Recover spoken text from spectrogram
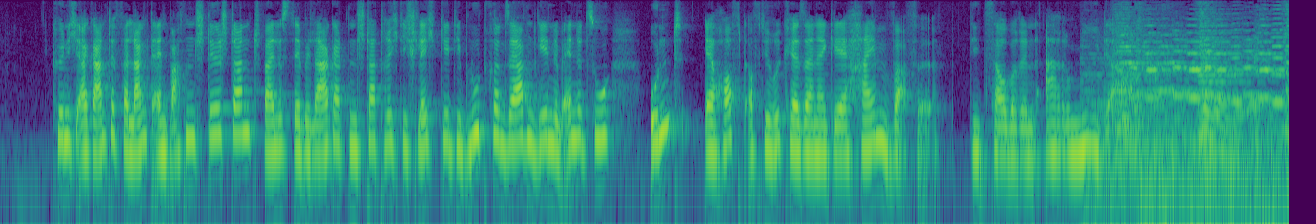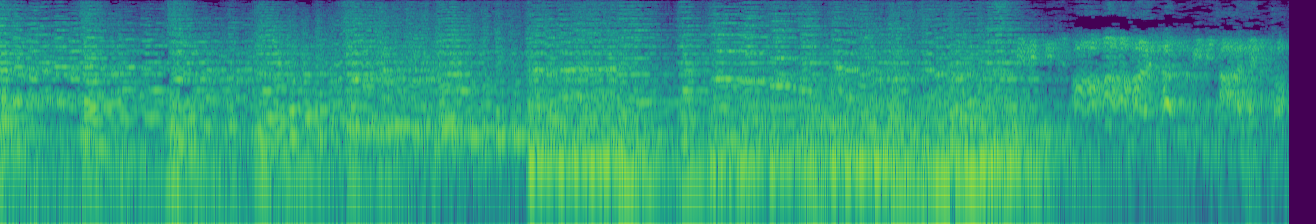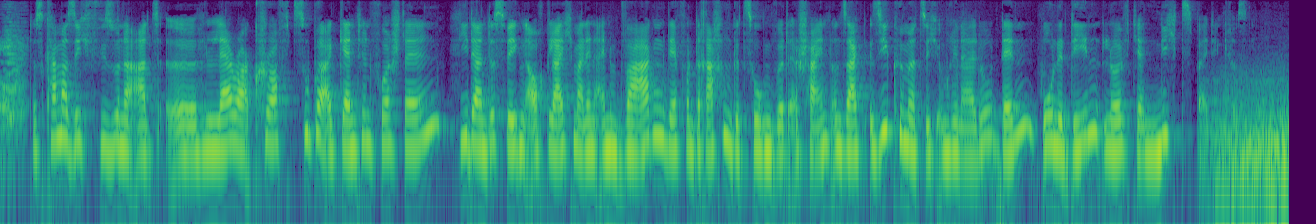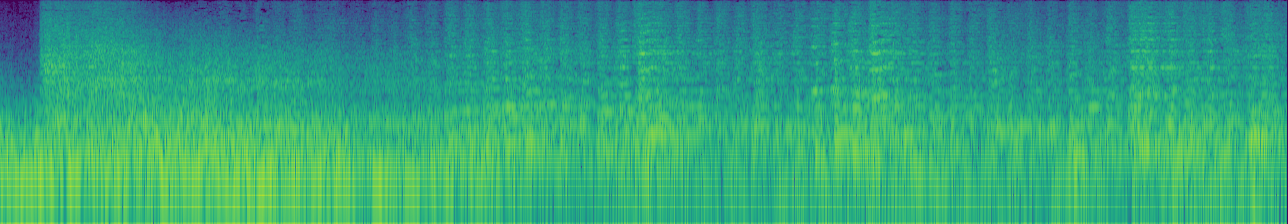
König Agante verlangt einen Waffenstillstand, weil es der belagerten Stadt richtig schlecht geht, die Blutkonserven gehen dem Ende zu und er hofft auf die Rückkehr seiner Geheimwaffe, die Zauberin Armida. Kann man sich wie so eine Art äh, Lara Croft Superagentin vorstellen, die dann deswegen auch gleich mal in einem Wagen, der von Drachen gezogen wird, erscheint und sagt, sie kümmert sich um Rinaldo, denn ohne den läuft ja nichts bei den Christen.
